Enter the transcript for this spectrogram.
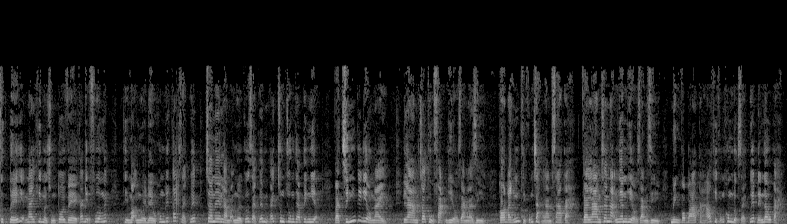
Thực tế hiện nay khi mà chúng tôi về các địa phương ấy, thì mọi người đều không biết cách giải quyết, cho nên là mọi người cứ giải quyết một cách chung chung theo kinh nghiệm. Và chính cái điều này làm cho thủ phạm hiểu rằng là gì, có đánh thì cũng chẳng làm sao cả. Và làm cho nạn nhân hiểu rằng gì, mình có báo cáo thì cũng không được giải quyết đến đâu cả.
